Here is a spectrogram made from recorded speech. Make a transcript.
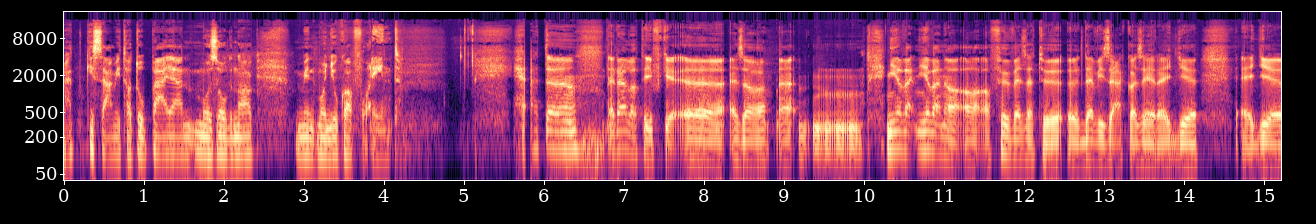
hát kiszámítható pályán mozognak, mint mondjuk a forint. Hát uh, relatív ez a uh, nyilván, nyilván a, a fővezető devizák azért egy, egy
